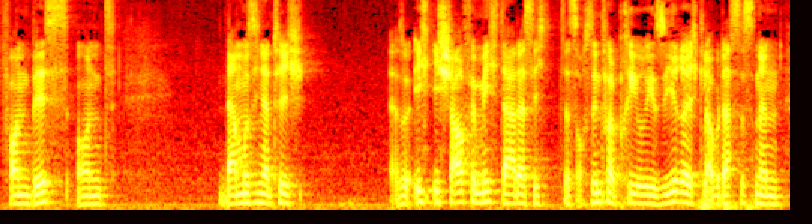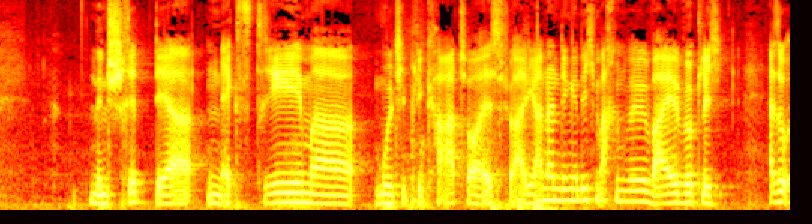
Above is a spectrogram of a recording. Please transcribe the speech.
von bis. Und da muss ich natürlich, also ich, ich schaue für mich da, dass ich das auch sinnvoll priorisiere. Ich glaube, das ist ein, ein Schritt, der ein extremer Multiplikator ist für all die anderen Dinge, die ich machen will, weil wirklich, also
